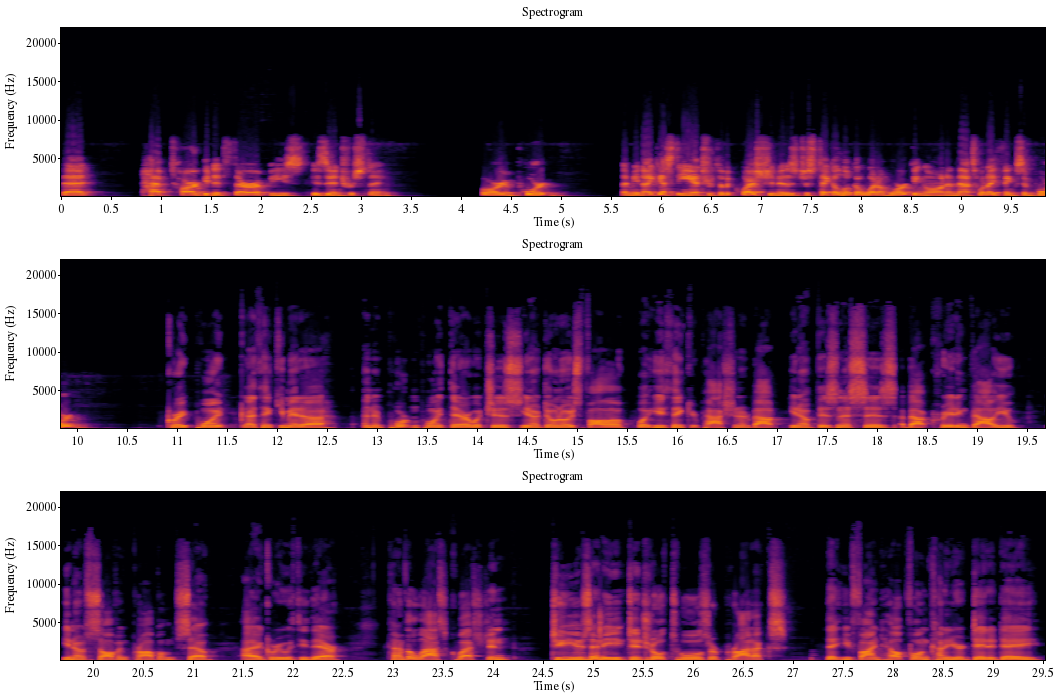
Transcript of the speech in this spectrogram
that have targeted therapies is interesting or important. I mean, I guess the answer to the question is just take a look at what I'm working on, and that's what I think is important. Great point. I think you made a an important point there, which is, you know, don't always follow what you think you're passionate about. You know, business is about creating value, you know, solving problems. So I agree with you there. Kind of the last question. Do you use any digital tools or products that you find helpful in kind of your day to day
